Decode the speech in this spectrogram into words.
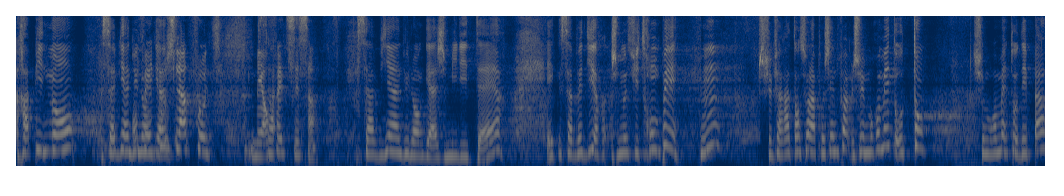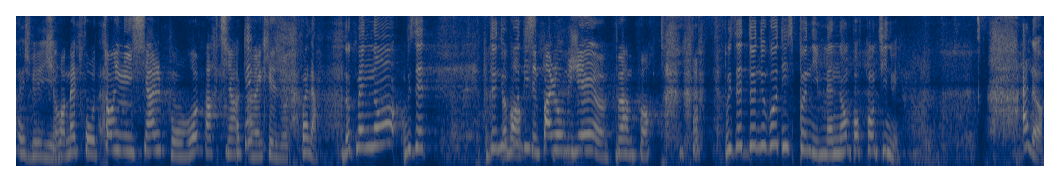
Rapidement, ça vient du On fait langage. tous la faute. Mais en fait, c'est ça. Ça vient du langage militaire et ça veut dire je me suis trompée. hmm? Je vais faire attention la prochaine fois. Je vais me remettre au temps. Je vais me remettre au départ et je vais. Je vais remettre au temps initial pour repartir avec les autres. Voilà. Donc maintenant, vous êtes de nouveau dis- c'est pas l'objet, euh, peu importe. Vous êtes de nouveau disponible maintenant pour continuer. Alors,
